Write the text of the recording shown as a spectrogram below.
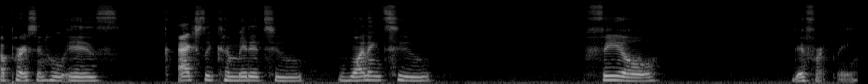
a person who is actually committed to wanting to feel differently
